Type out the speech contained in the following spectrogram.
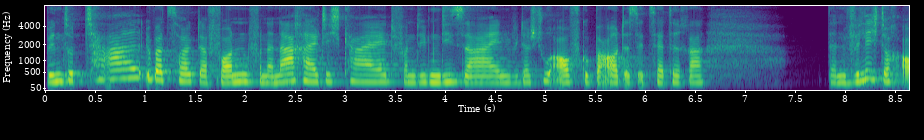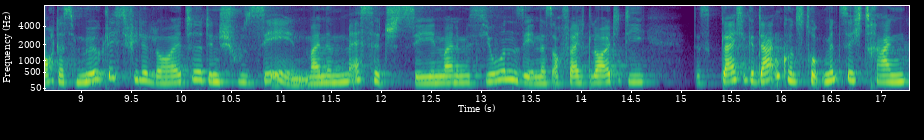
Bin total überzeugt davon, von der Nachhaltigkeit, von dem Design, wie der Schuh aufgebaut ist, etc. Dann will ich doch auch, dass möglichst viele Leute den Schuh sehen, meine Message sehen, meine Mission sehen, dass auch vielleicht Leute, die das gleiche Gedankenkonstrukt mit sich tragen,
